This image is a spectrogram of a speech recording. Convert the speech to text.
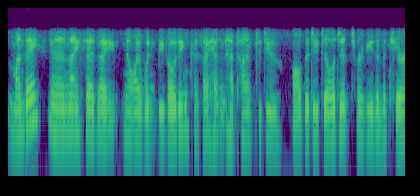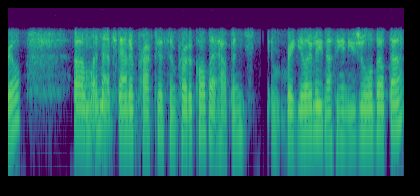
Monday. And I said I know I wouldn't be voting because I hadn't had time to do all the due diligence, review the material. Um, and that's standard practice and protocol that happens regularly, nothing unusual about that.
